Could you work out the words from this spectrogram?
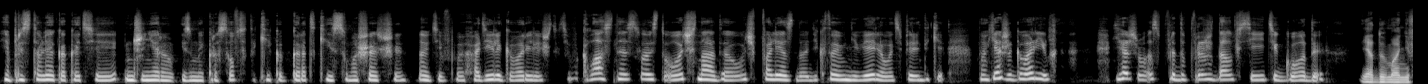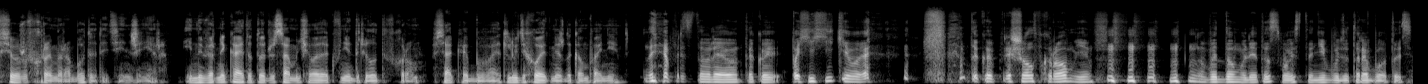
Я представляю, как эти инженеры из Microsoft такие, как городские сумасшедшие. Ну, типа, ходили, говорили, что, типа, классное свойство, очень надо, очень полезно. Никто им не верил, а теперь они такие, ну, я же говорил, я же вас предупреждал все эти годы. Я думаю, они все уже в хроме работают, эти инженеры. И наверняка это тот же самый человек внедрил это в хром. Всякое бывает. Люди ходят между компаниями. Ну, я представляю, он такой, похихикивая, такой пришел в хром, и вы думали, это свойство не будет работать.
